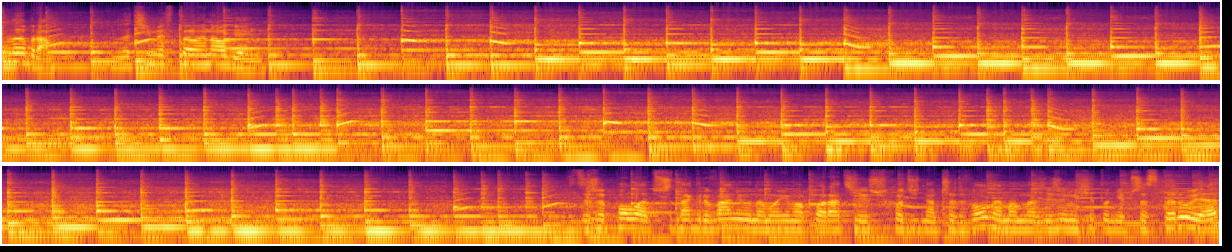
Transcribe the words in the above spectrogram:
No dobra, lecimy w pełen ogień. Pole przy nagrywaniu na moim aparacie już wchodzi na czerwone. Mam nadzieję, że mi się to nie przesteruje.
